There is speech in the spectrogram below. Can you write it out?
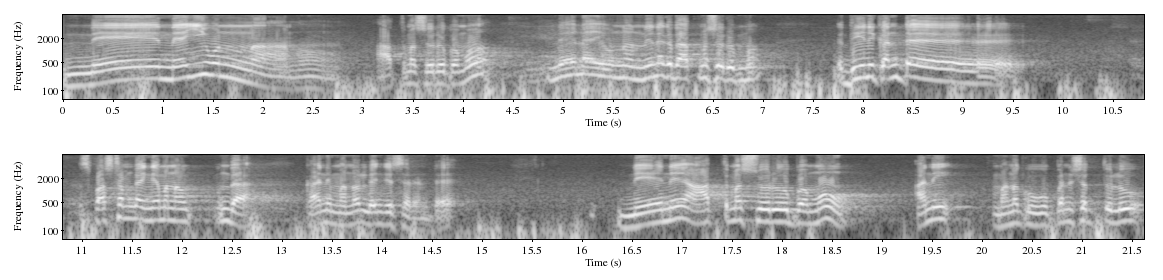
నేనై ఉన్నాను. ఆత్మస్వరూపము నేనై ఉన్నాను. నేనే కదా ఆత్మస్వరూపము. దీనికంటే స్పష్టంగా ఇంకేమన్నా ఉందా? కానీ మన వాళ్ళు ఏం చేశారంటే నేనే ఆత్మస్వరూపము అని మనకు ఉపనిషత్తులు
